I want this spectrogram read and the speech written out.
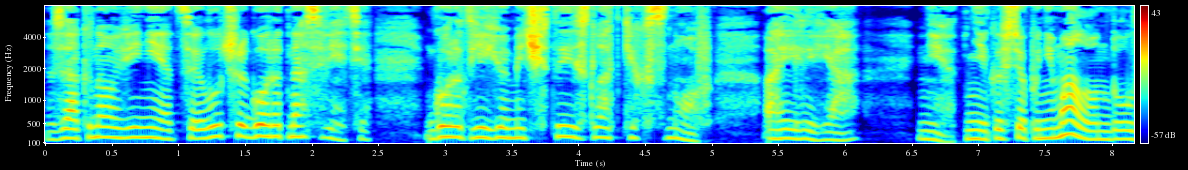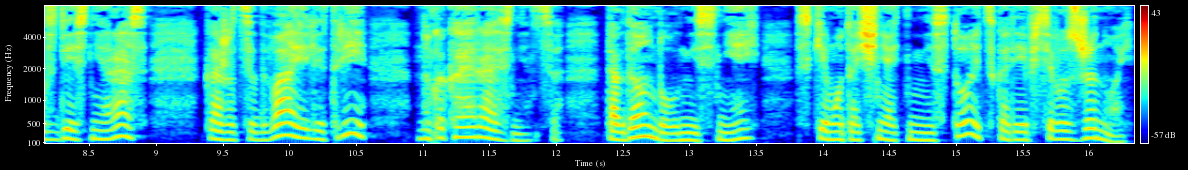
За окном Венеция, лучший город на свете, город ее мечты и сладких снов. А Илья... Нет, Ника все понимала, он был здесь не раз, кажется, два или три, но какая разница? Тогда он был не с ней, с кем уточнять не стоит, скорее всего, с женой.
